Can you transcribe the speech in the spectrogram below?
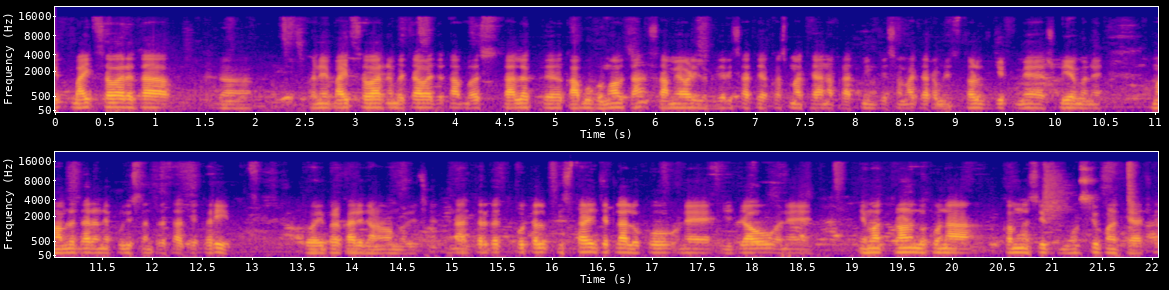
એક બાઇક સવાર હતા અને બાઇક સવારને બચાવવા જતાં બસ ચાલક કાબુ ગુમાવતા. સામેવાળી લક્ઝરી સાથે અકસ્માત થયાના પ્રાથમિક જે સમાચાર અમને સ્થળ વિઝિટ મેં એસડીએમ અને મામલતદાર અને પોલીસ તંત્ર સાથે કરી, તો એ પ્રકારે જાણવા મળ્યું છે. એના અંતર્ગત ટોટલ પિસ્તાળીસ જેટલા લોકોને ઈજાઓ અને એમાં ત્રણ લોકોના કમનસીબ મૃત્યુ પણ થયા છે.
